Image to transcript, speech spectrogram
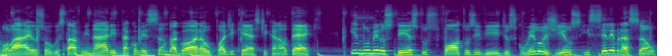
Olá, eu sou Gustavo Minari e está começando agora o podcast Canaltech. Inúmeros textos, fotos e vídeos com elogios e celebração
